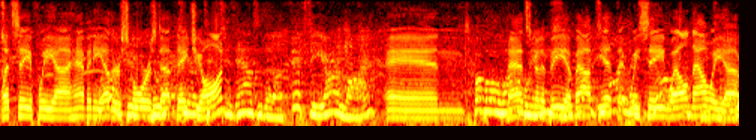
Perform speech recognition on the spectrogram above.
Let's see if we uh, have any other scores to update you on. Down to the 50-yard line. And that's going to be about it that we see. Well, now we uh,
